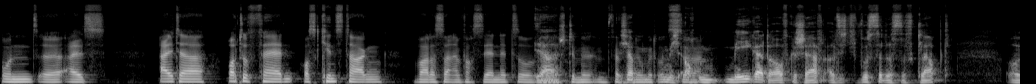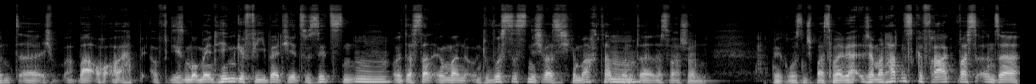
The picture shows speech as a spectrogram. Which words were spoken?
Und äh, als alter Otto-Fan aus Kindstagen war das dann einfach sehr nett, so Ja. seine Stimme in ich habe Verbindung mit uns mich zu auch hören. mega drauf geschärft, als ich wusste, dass das klappt. Und äh, ich war auch hab auf diesen Moment hingefiebert, hier zu sitzen Mhm. und das dann irgendwann, und du wusstest nicht, was ich gemacht habe. Und äh, das war schon mir großen Spaß. Weil wir, also man hat uns gefragt, was unser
